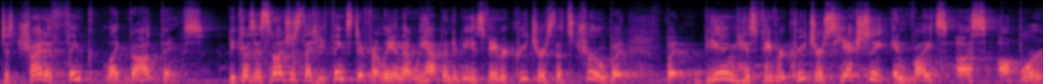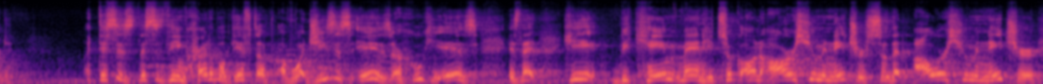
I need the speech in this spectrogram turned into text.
to try to think like God thinks because it's not just that he thinks differently and that we happen to be his favorite creatures, that's true, but, but being his favorite creatures, he actually invites us upward. Like this is this is the incredible gift of, of what Jesus is or who he is, is that he became man. He took on our human nature so that our human nature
